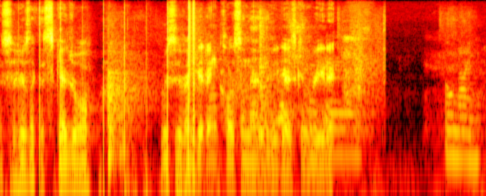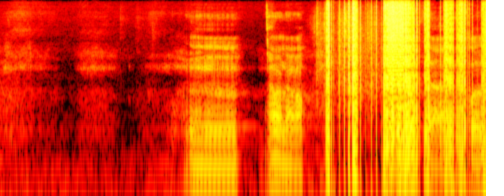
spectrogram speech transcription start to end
Alright, so here's like the schedule. Let me see if I can get in close on that and you guys can read it. Oh nine. Mm, I don't know. Uh, close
